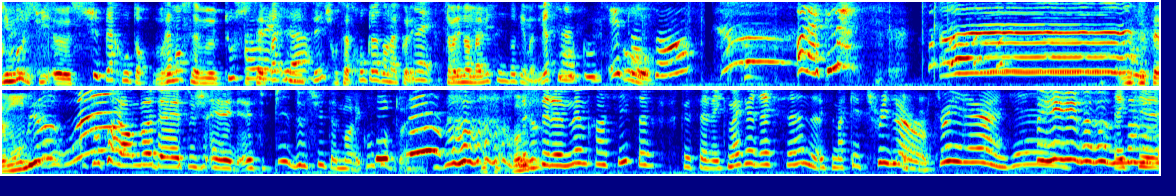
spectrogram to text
Jimbo, je suis euh, super content. Vraiment, ça me touche. Je Ah savais ouais, pas que ça là. existait. Je trouve ça trop classe dans la collecte. Ouais. Ça va aller dans ma vitrine Pokémon. Merci Ah. beaucoup. Et Oh. 500. Oh Mais C'est tellement bien. 500, elle est en mode, elle se, elle, elle se pisse dessus tellement elle est contente. c'est trop Donc bien. c'est le même principe, sauf que c'est avec Michael Jackson. Et c'est marqué Et thriller. Thriller, yeah Avec euh,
